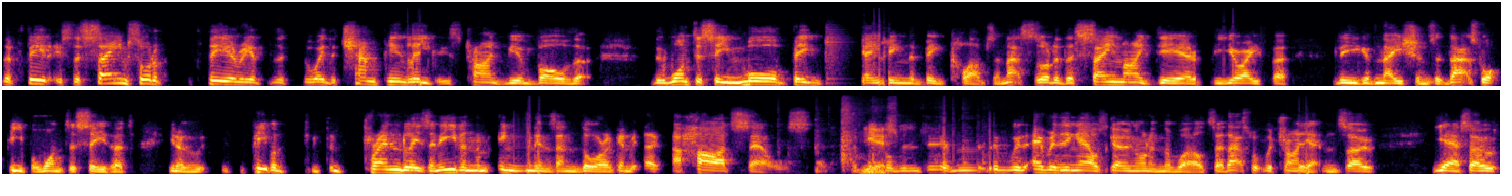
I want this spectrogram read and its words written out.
the feel it's the same sort of theory of the, the way the Champions League is trying to be evolved. That they want to see more big games in the big clubs, and that's sort of the same idea of the UEFA League of Nations. That that's what people want to see. That you know, people the friendlies and even England's and Andorra are going to be a hard sells. Yes. With, with, everything else going on in the world. So that's what we're trying to get. And so, yeah. So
